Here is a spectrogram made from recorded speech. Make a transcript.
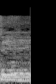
sin.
